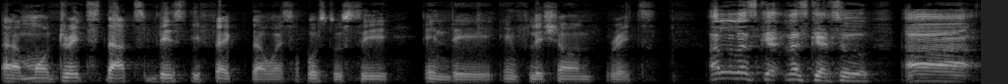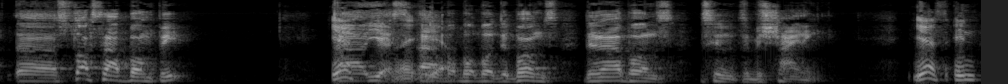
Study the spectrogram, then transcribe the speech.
uh, moderate that base effect that we're supposed to see in the inflation rate. And let's get let's get to uh, uh, stocks are bumpy. Yes, uh, yes, uh, yeah. but, but, the bonds, the naira bonds seem to be shining. Yes, in,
